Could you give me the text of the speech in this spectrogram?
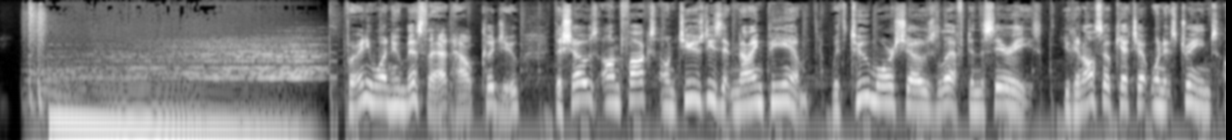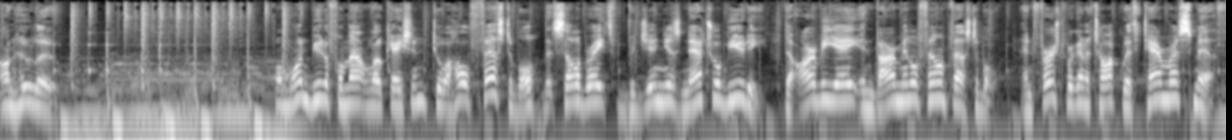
For anyone who missed that, how could you? The show's on Fox on Tuesdays at 9 p.m., with two more shows left in the series. You can also catch up when it streams on Hulu. From one beautiful mountain location to a whole festival that celebrates Virginia's natural beauty, the RVA Environmental Film Festival. And first, we're going to talk with Tamara Smith.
